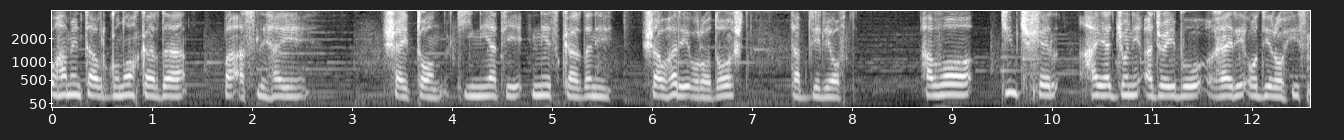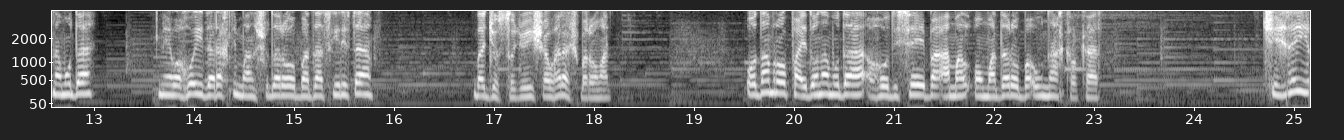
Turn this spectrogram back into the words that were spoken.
Ӯ ҳамин тавр гуноҳ карда ба аслиҳаи шайтон ки нияти нест кардани шавҳари ӯро дошт табдил ёфт. ҳаво кимчи хел ҳаяҷони аҷоибу ғайриоддиро ҳис намуда меваҳои дарахти манъшударо ба даст гирифта ба ҷустуҷӯи шавҳараш баромад. Одамро пайдо намуда ҳодисае ба амал омадаро ба ӯ нақл кард. Чеҳраи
